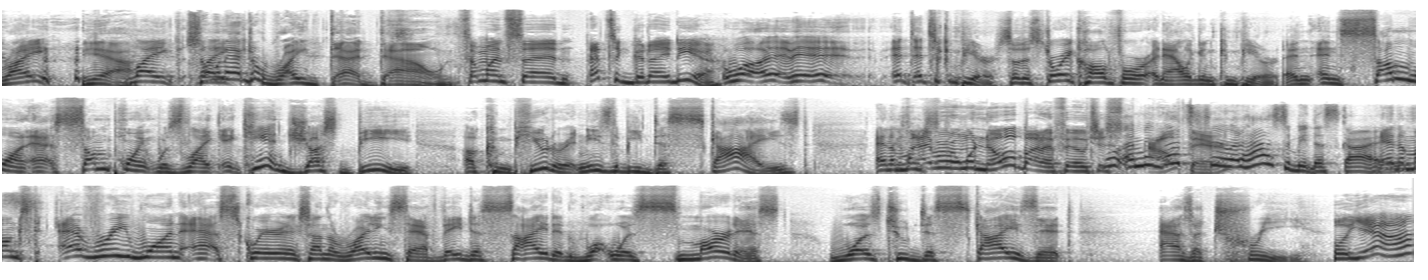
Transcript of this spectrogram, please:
right Yeah. like Someone like, had to write that down. Someone said that's a good idea. well it, it, it, it's a computer so the story called for an Allagan computer and and someone at some point was like it can't just be a computer it needs to be disguised and 'Cause amongst everyone would know about it if it was just Well, I mean, out that's there. true. It has to be disguised. And amongst everyone at Square Enix on the writing staff, they decided what was smartest was to disguise it as a tree. Well, yeah,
